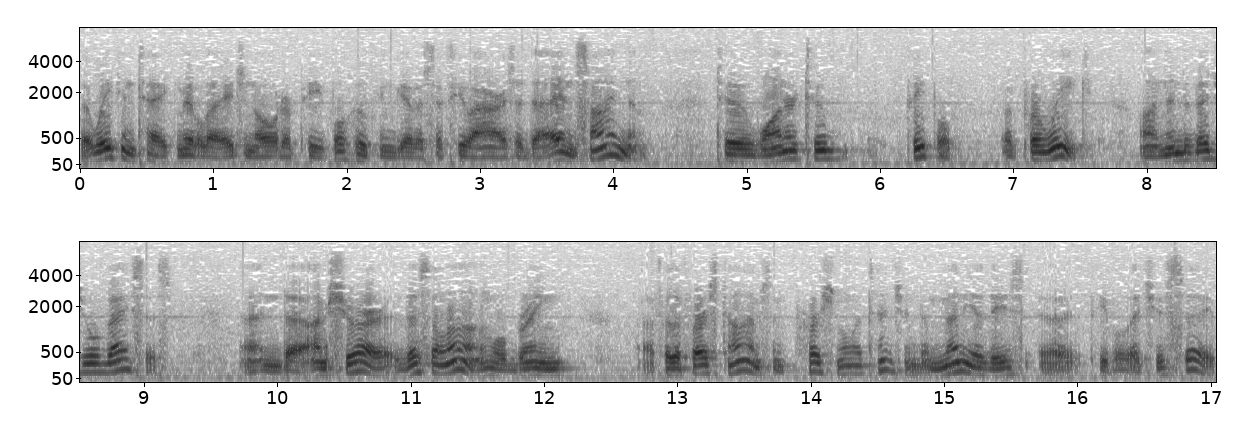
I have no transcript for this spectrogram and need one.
but we can take middle-aged and older people who can give us a few hours a day and sign them to one or two people per week on an individual basis. And uh, I'm sure this alone will bring, uh, for the first time, some personal attention to many of these uh, people that you see.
